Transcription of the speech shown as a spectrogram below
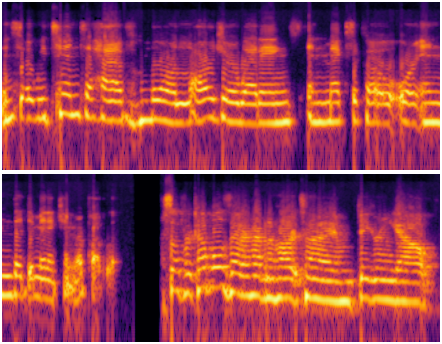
And so we tend to have more larger weddings in Mexico or in the Dominican Republic. So for couples that are having a hard time figuring out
